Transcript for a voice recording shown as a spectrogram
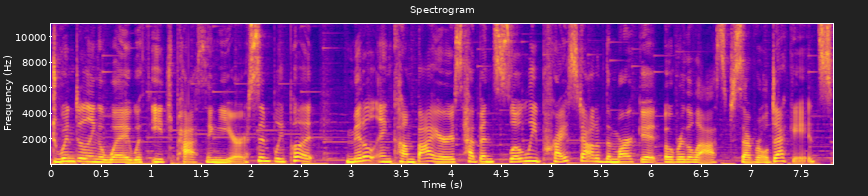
dwindling away with each passing year. Simply put, middle income buyers have been slowly priced out of the market over the last several decades.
